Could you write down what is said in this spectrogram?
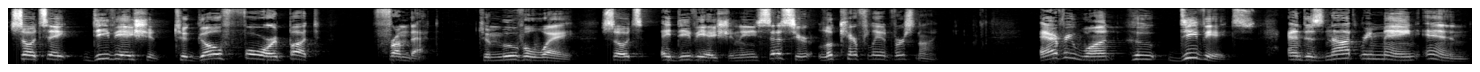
So it's a deviation, to go forward but from that, to move away. So it's a deviation. And he says here, look carefully at verse 9. Everyone who deviates and does not remain in,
